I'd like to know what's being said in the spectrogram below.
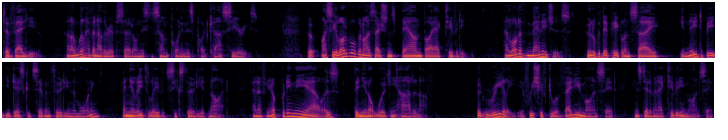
to value. And I will have another episode on this at some point in this podcast series. But I see a lot of organisations bound by activity and a lot of managers who look at their people and say, you need to be at your desk at 7.30 in the morning and you need to leave at 6:30 at night. And if you're not putting the hours, then you're not working hard enough. But really, if we shift to a value mindset instead of an activity mindset,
